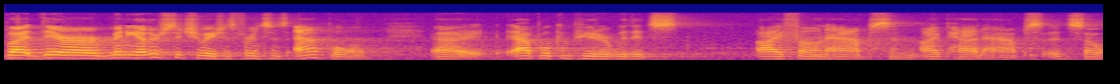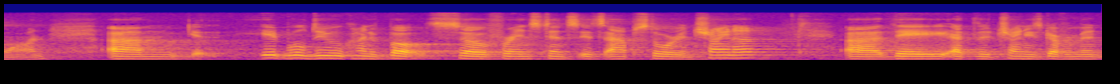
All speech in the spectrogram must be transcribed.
but there are many other situations, for instance, Apple, uh, Apple Computer with its iPhone apps and iPad apps and so on. Um, it, will do kind of both. So, for instance, its App Store in China, uh, they, at the Chinese government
